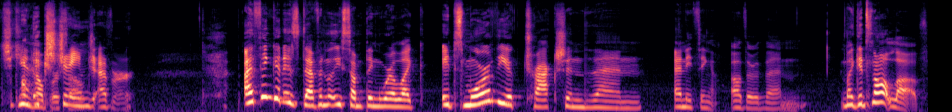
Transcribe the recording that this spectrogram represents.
She can't help exchange herself. ever. I think it is definitely something where like it's more of the attraction than anything other than like it's not love.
